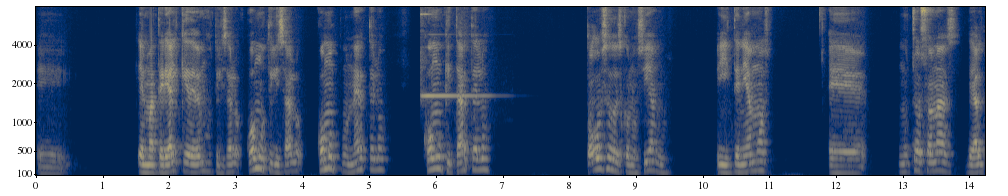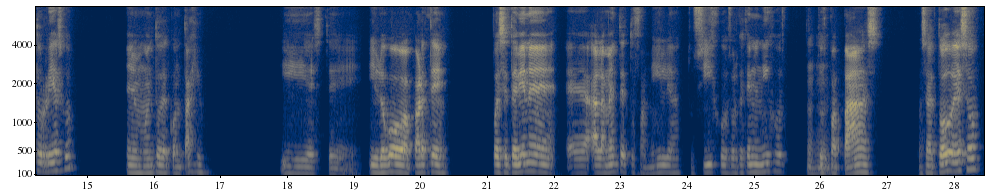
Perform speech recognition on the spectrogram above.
eh, el material que debemos utilizarlo, cómo utilizarlo, cómo ponértelo, cómo quitártelo. Todo eso desconocíamos y teníamos eh, muchas zonas de alto riesgo en el momento de contagio. Y, este, y luego aparte, pues se te viene a la mente tu familia, tus hijos o los que tienen hijos, tus papás, o sea, todo eso,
